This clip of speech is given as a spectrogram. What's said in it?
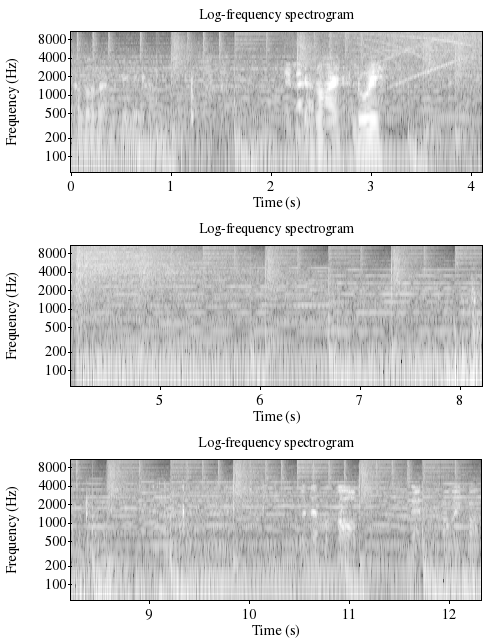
ทำลงนั้นนิดนึงครับเสร็จแล้วเรียบครับร้อยลุยก็จะประกอบแบตเข้าไปก่อน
